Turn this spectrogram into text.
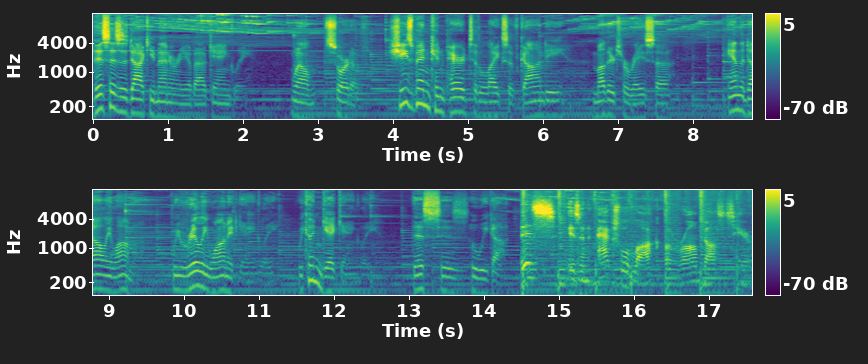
This is a documentary about Gangly. Well, sort of. She's been compared to the likes of Gandhi, Mother Teresa, and the Dalai Lama. We really wanted Gangly. We couldn't get Gangly. This is who we got. This is an actual lock of Ram Dass's hair.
